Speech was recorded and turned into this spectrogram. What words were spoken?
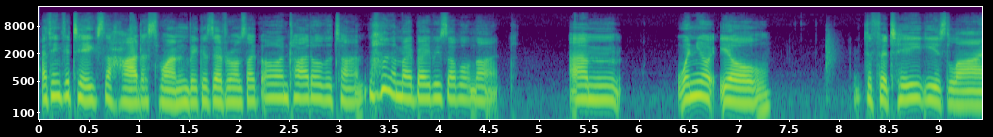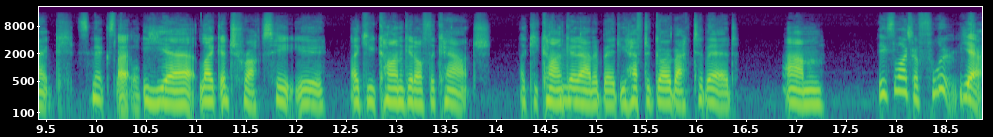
I think fatigue's the hardest one because everyone's like, "Oh, I'm tired all the time. My baby's up all night." Um, when you're ill, the fatigue is like, It's next uh, level. yeah, like a truck's hit you. Like you can't get off the couch. Like you can't get out of bed. You have to go back to bed. Um, It's like a flu. yeah,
